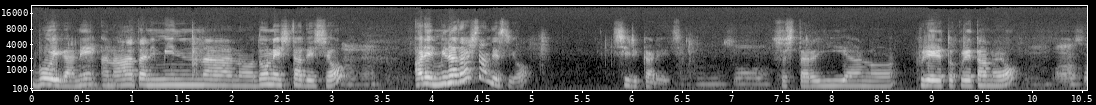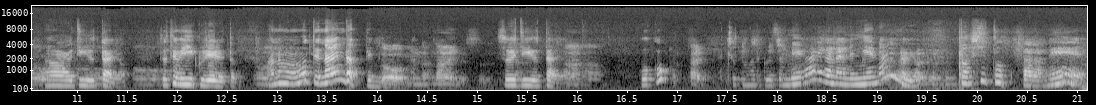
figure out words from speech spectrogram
ボーイがねうん。あのあなたにみんなあのドネしたでしょ？うん。あれ皆出したんですよ。シリカレージ。うんそしたらいいあのクレートくれたのよ。うんあああって言ったよ。うん。とてもいいクレートうん。あの持ってないんだってみんな。そうなないです。それで言ったよ。あここ、はい、ちょっと待ってください。眼鏡がないね見えないのよ。年取ったらね、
